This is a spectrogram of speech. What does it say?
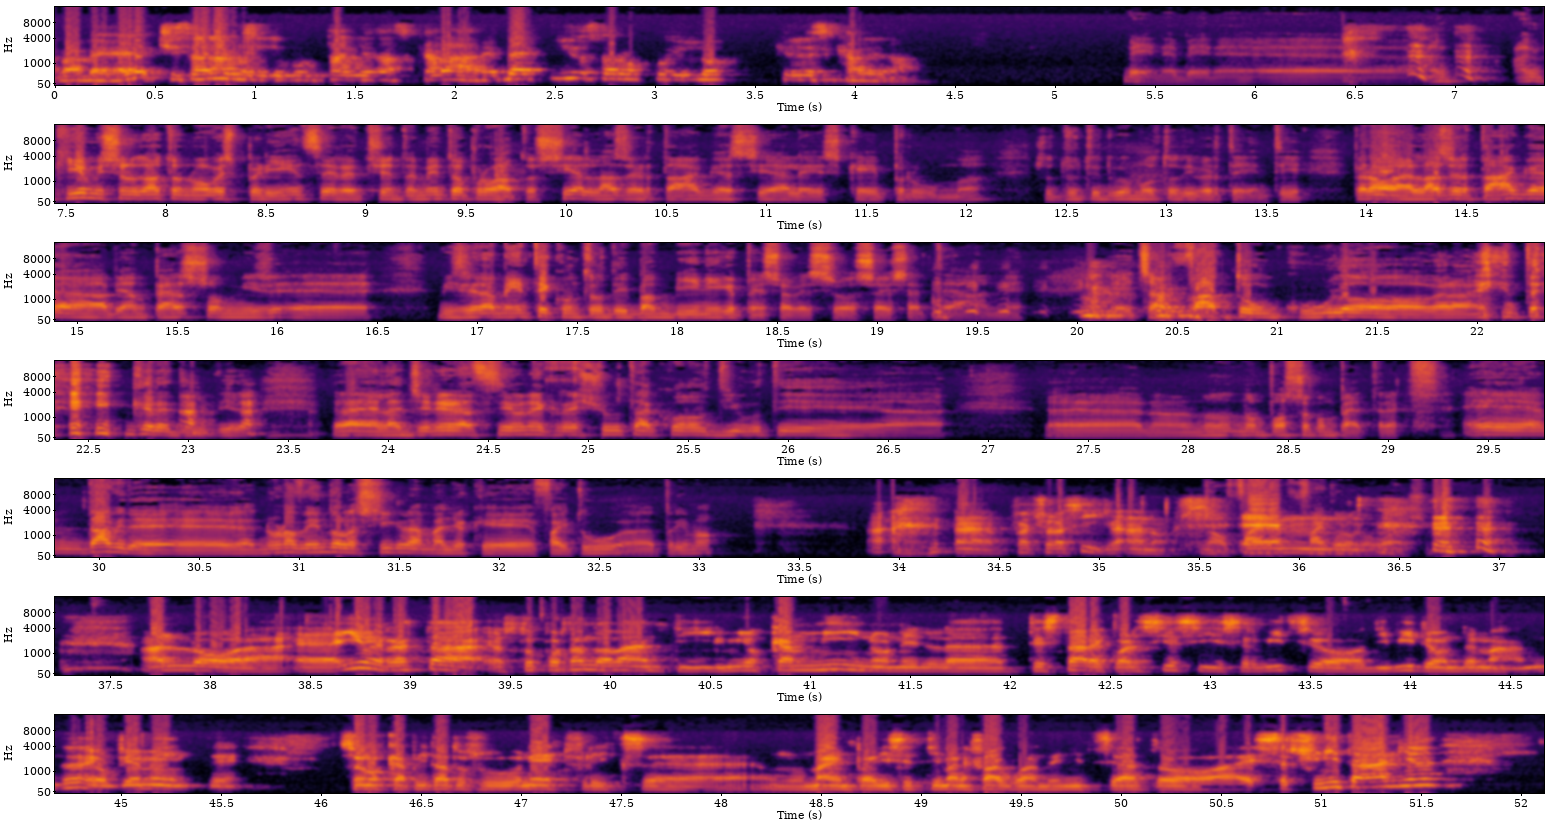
vabbè, ci saranno delle montagne da scalare. Beh, io sarò quello che le scalerà. Bene, bene. Eh, an- anch'io mi sono dato nuove esperienze. Recentemente ho provato sia il laser tag sia le escape room. Sono tutti e due molto divertenti. Però al laser tag abbiamo perso mis- eh, miseramente contro dei bambini che penso avessero 6-7 anni. E ci hanno fatto un culo veramente incredibile. Eh, la generazione cresciuta a Call of Duty. eh, eh, non, non- non posso competere. Eh, Davide, eh, non avendo la sigla, è meglio che fai tu eh, prima? Ah, ah, faccio la sigla? Ah no. No, fai, Ehm, fai quello che vuoi. allora, eh, io in realtà sto portando avanti il mio cammino nel testare qualsiasi servizio di video on demand e ovviamente sono capitato su Netflix eh, ormai un paio di settimane fa quando è iniziato a esserci in Italia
